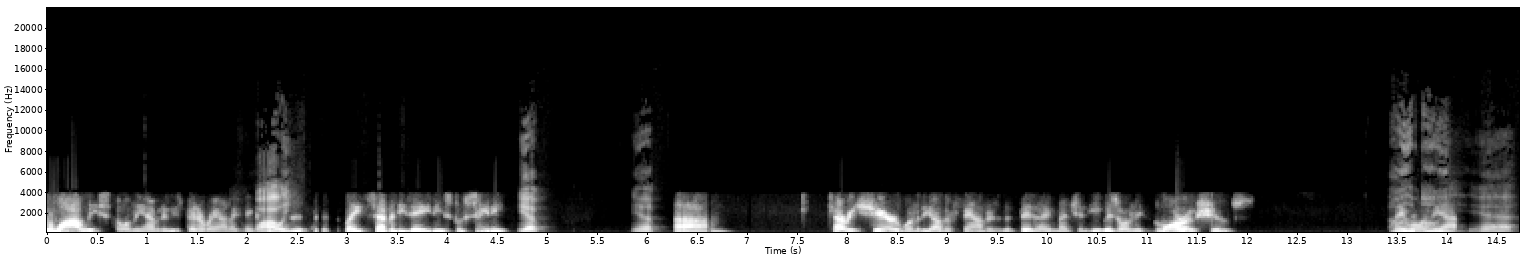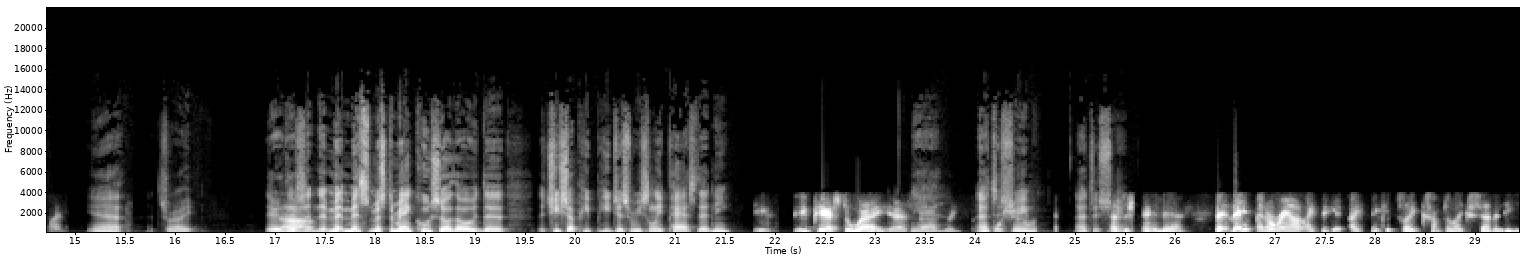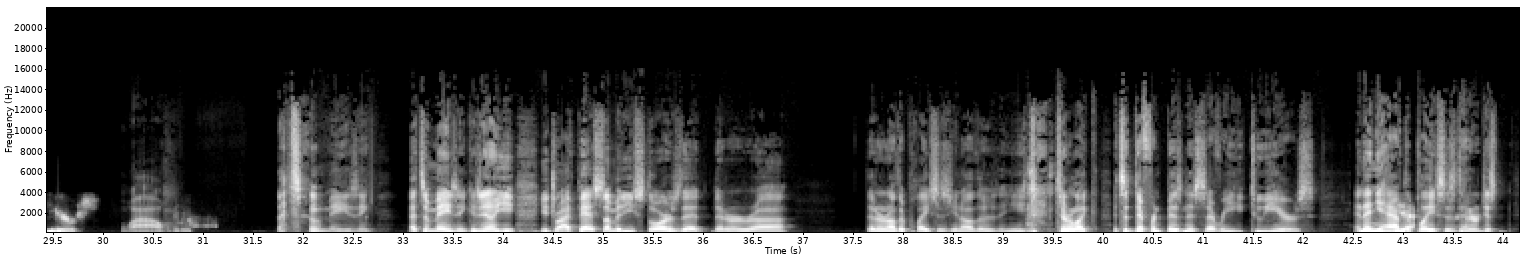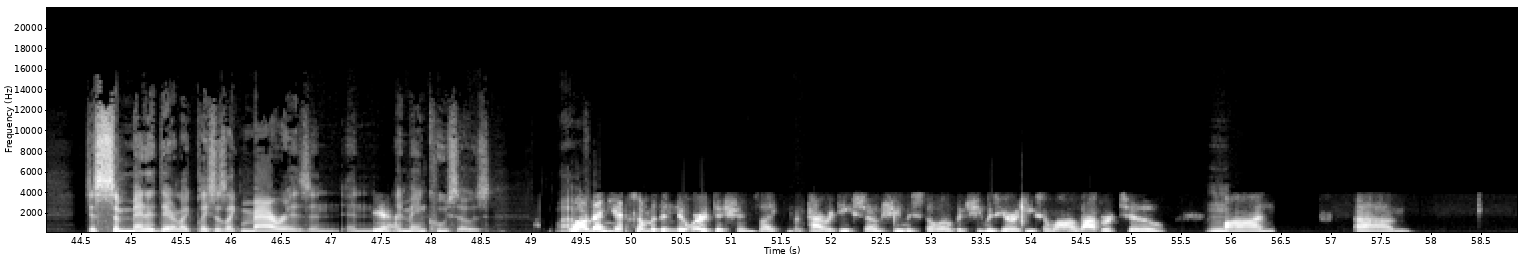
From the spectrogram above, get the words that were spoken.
Wally's still on the avenue. He's been around, I think, Wally? the late seventies, eighties. Lucidi. Yep. Yep. Um, Terry Shear, one of the other founders of the bid I mentioned, he was on the Laro Shoes. They were on the app. Yeah. Yeah. That's right. There, there's Um, M- Miss- Mr. Mancuso though the the cheese shop. He he just recently passed, didn't he? He, he passed away, yeah, Yeah. sadly. That's a shame. That's a shame. That's a shame. Yeah, they, they've been around. I think. It, I think it's like something like seventy years. Wow, that's amazing. That's amazing because you know you you drive past some of these stores that that are uh, that are in other places. You know, they're, and you, they're like it's a different business every two years, and then you have Yeah. the places that are just just cemented there, like places like Marra's and and Yeah. and Mancuso's. Wow. Well, then you have some of the newer additions, like Paradiso. She was still open. She was here a decent while. La Virtu, Mhm. Bond, um,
